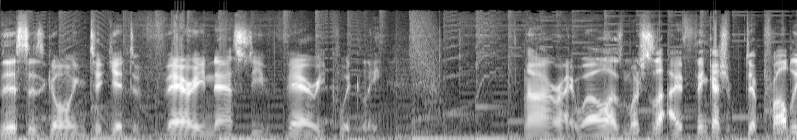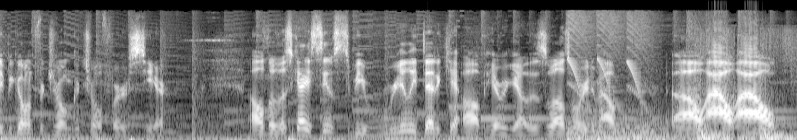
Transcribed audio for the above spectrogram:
This is going to get very nasty very quickly. Alright, well, as much as I, I think I should probably be going for drone control first here. Although this guy seems to be really dedicated. Oh, here we go. This is what I was worried about. Ow, ow, ow.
